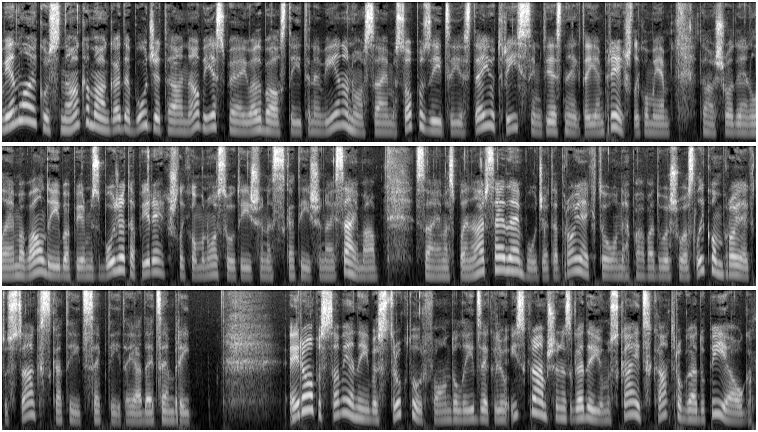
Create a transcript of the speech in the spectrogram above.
Vienlaikus nākamā gada budžetā nav iespēju atbalstīt nevienu no saimas opozīcijas teju 300 iesniegtajiem priekšlikumiem. Tā šodien lēma valdība pirms budžeta priekšlikumu nosūtīšanas skatīšanai saimā. Saimas plenārsēdē budžeta projektu un pavadošos likumprojektus sāks skatīt 7. decembrī. Eiropas Savienības struktūra fondu līdzekļu izkrāpšanas gadījumu skaits katru gadu pieauga,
